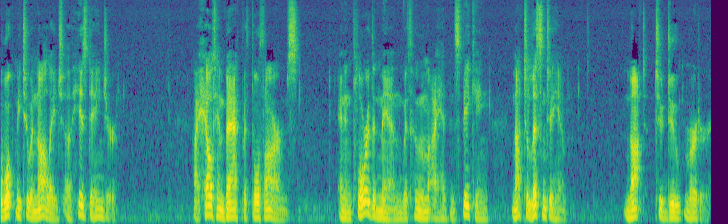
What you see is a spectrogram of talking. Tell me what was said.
awoke me to a knowledge of his danger. I held him back with both arms and implored the men with whom I had been speaking not to listen to him, not to do murder,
